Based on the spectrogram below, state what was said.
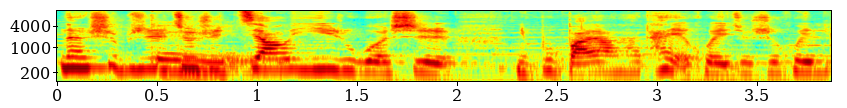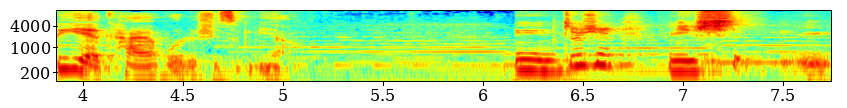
那是不是就是胶衣，如果是你不保养它，它也会就是会裂开或者是怎么样？嗯，就是你晒，嗯，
